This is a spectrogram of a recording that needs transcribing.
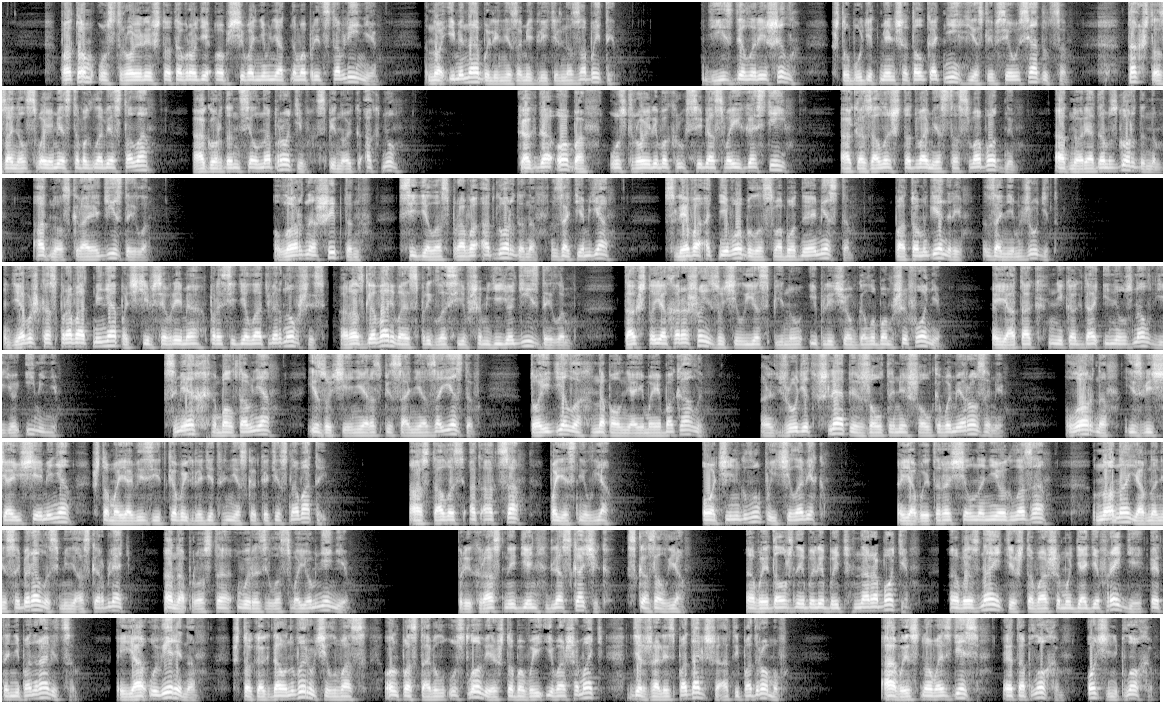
Потом устроили что-то вроде общего невнятного представления, но имена были незамедлительно забыты. Диздейл решил, что будет меньше толкотни, если все усядутся, так что занял свое место во главе стола, а Гордон сел напротив, спиной к окну. Когда оба устроили вокруг себя своих гостей, оказалось, что два места свободны, одно рядом с Гордоном, одно с края Диздейла. Лорна Шиптон сидела справа от Гордона, затем я. Слева от него было свободное место, потом Генри, за ним Джудит. Девушка справа от меня почти все время просидела отвернувшись, разговаривая с пригласившим ее Диздейлом, так что я хорошо изучил ее спину и плечо в голубом шифоне. Я так никогда и не узнал ее имени. Смех, болтовня, изучение расписания заездов, то и дело наполняемые бокалы. Джудит в шляпе с желтыми шелковыми розами. Лорна, извещающая меня, что моя визитка выглядит несколько тесноватой. «Осталось от отца», — пояснил я. Очень глупый человек. Я вытаращил на нее глаза, но она явно не собиралась меня оскорблять. Она просто выразила свое мнение. «Прекрасный день для скачек», — сказал я. «А вы должны были быть на работе. А вы знаете, что вашему дяде Фредди это не понравится. Я уверена, что когда он выручил вас, он поставил условие, чтобы вы и ваша мать держались подальше от ипподромов. А вы снова здесь. Это плохо, очень плохо.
